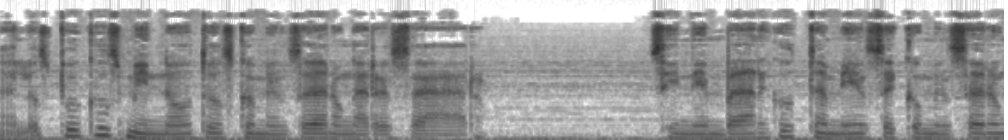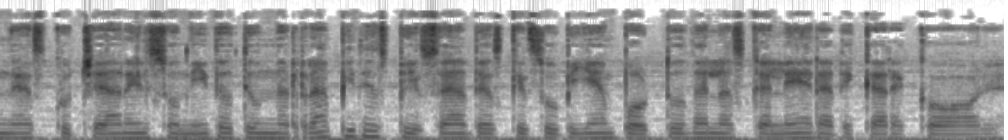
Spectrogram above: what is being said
A los pocos minutos comenzaron a rezar. Sin embargo, también se comenzaron a escuchar el sonido de unas rápidas pisadas que subían por toda la escalera de caracol.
